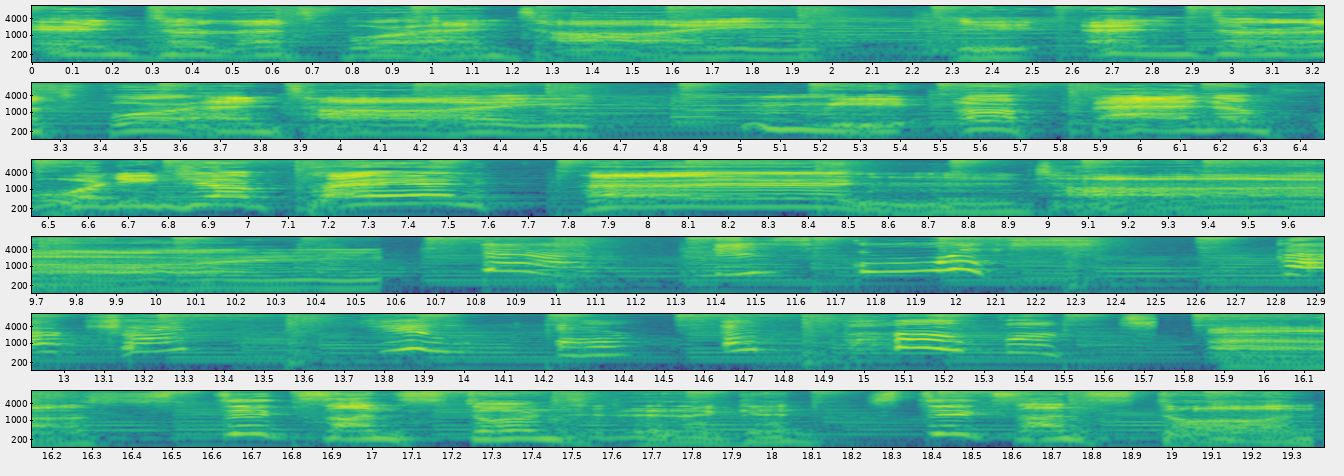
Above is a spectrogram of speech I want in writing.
internet's for hentai. The internet's for hentai. Me a fan of Horny Japan. Hentai. On stones, elegant. Sticks on stone.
